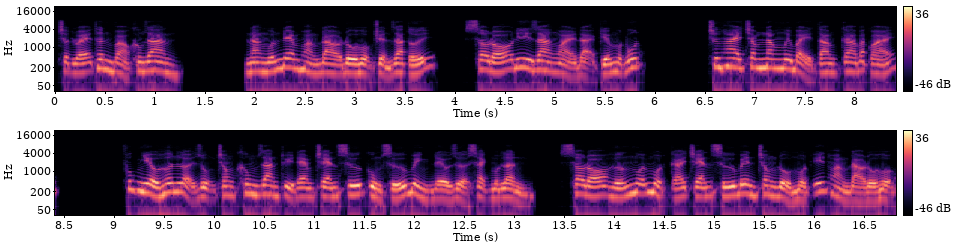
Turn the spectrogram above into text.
chật lóe thân vào không gian. Nàng muốn đem hoàng đào đồ hộp chuyển ra tới, sau đó đi ra ngoài đại kiếm một bút. chương 257 tam ca bắt quái. Phúc nhiều hơn lợi dụng trong không gian thủy đem chén sứ cùng sứ bình đều rửa sạch một lần, sau đó hướng mỗi một cái chén sứ bên trong đổ một ít hoàng đào đồ hộp.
